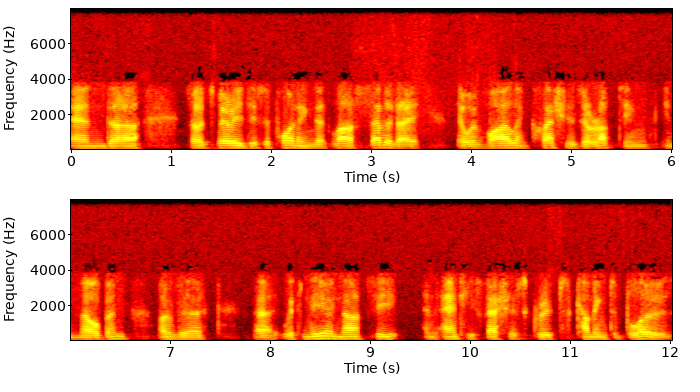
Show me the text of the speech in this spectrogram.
and uh, so it's very disappointing that last Saturday there were violent clashes erupting in Melbourne over uh, with neo-Nazi and anti-fascist groups coming to blows,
